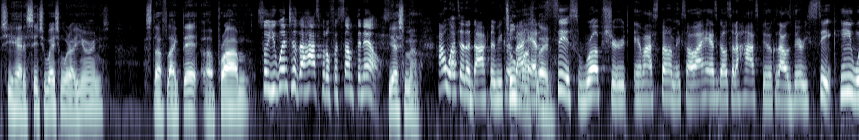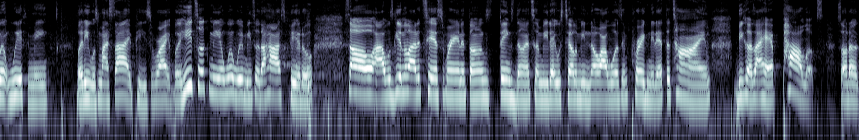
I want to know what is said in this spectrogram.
she had a situation with her urinals, stuff like that. A problem. So you went to the hospital for something else? Yes, ma'am. I went to the doctor because I had later. a cyst ruptured in my stomach, so I had to go to the hospital because I was very sick. He went with me, but he was my side piece, right? But he took me and went with me to the hospital. So I was getting a lot of tests ran and things, things done to me. They was telling me no, I wasn't pregnant at the time because I had polyps. So the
